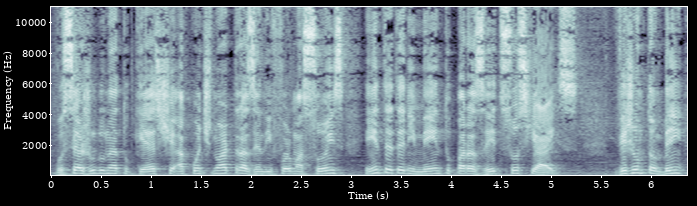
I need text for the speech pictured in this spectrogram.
você ajuda o NetoCast a continuar trazendo informações e entretenimento para as redes sociais. Vejam também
